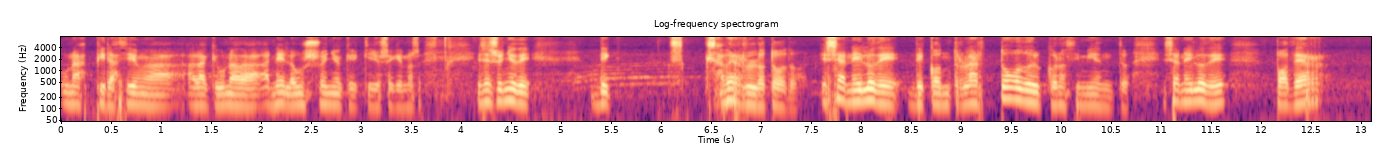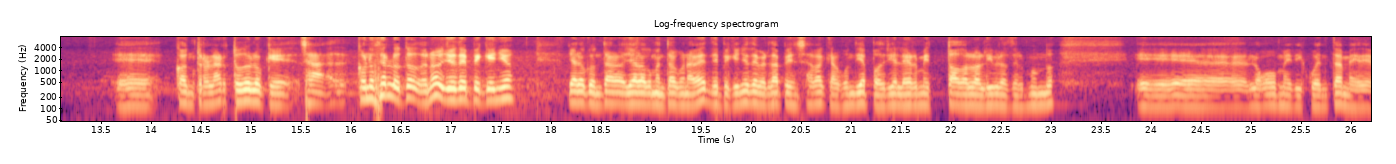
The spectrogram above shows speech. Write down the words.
una aspiración a, la que uno anhela, un sueño que, que, yo sé que no sé. Ese sueño de, de saberlo todo, ese anhelo de, de, controlar todo el conocimiento, ese anhelo de poder eh, controlar todo lo que, o sea, conocerlo todo, ¿no? Yo de pequeño, ya lo he contado, ya lo he comentado alguna vez, de pequeño de verdad pensaba que algún día podría leerme todos los libros del mundo eh, luego me di cuenta, me,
